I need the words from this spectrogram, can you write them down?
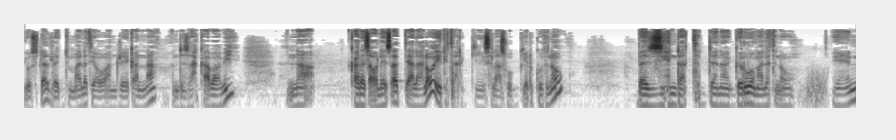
ይወስዳል። ረጅም ማለት ያው አንድ ደቂቃና እንደዛ አካባቢ እና ቀረጻው ላይ ጸጥ ያለው edit አድርጌ ስላስወገድኩት ነው። በዚህ እንዳትደናገሩ በማለት ነው ይህን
